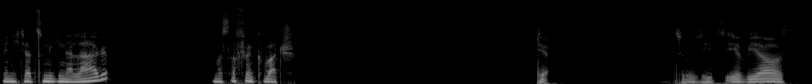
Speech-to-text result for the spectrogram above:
Bin ich dazu nicht in der Lage? Was ist das für ein Quatsch? Tja. So sieht's irgendwie aus.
